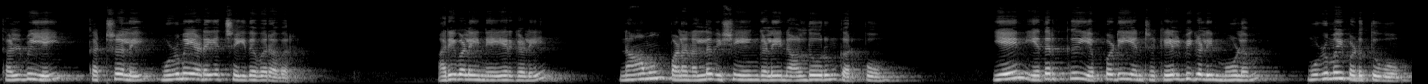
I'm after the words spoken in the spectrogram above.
கல்வியை கற்றலை முழுமையடையச் செய்தவர் அவர். அறிவலை நேயர்களே நாமும் பல நல்ல விஷயங்களை நாள்தோறும் கற்போம். ஏன் எதற்கு எப்படி என்ற கேள்விகளின் மூலம் முழுமைப்படுத்துவோம்.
